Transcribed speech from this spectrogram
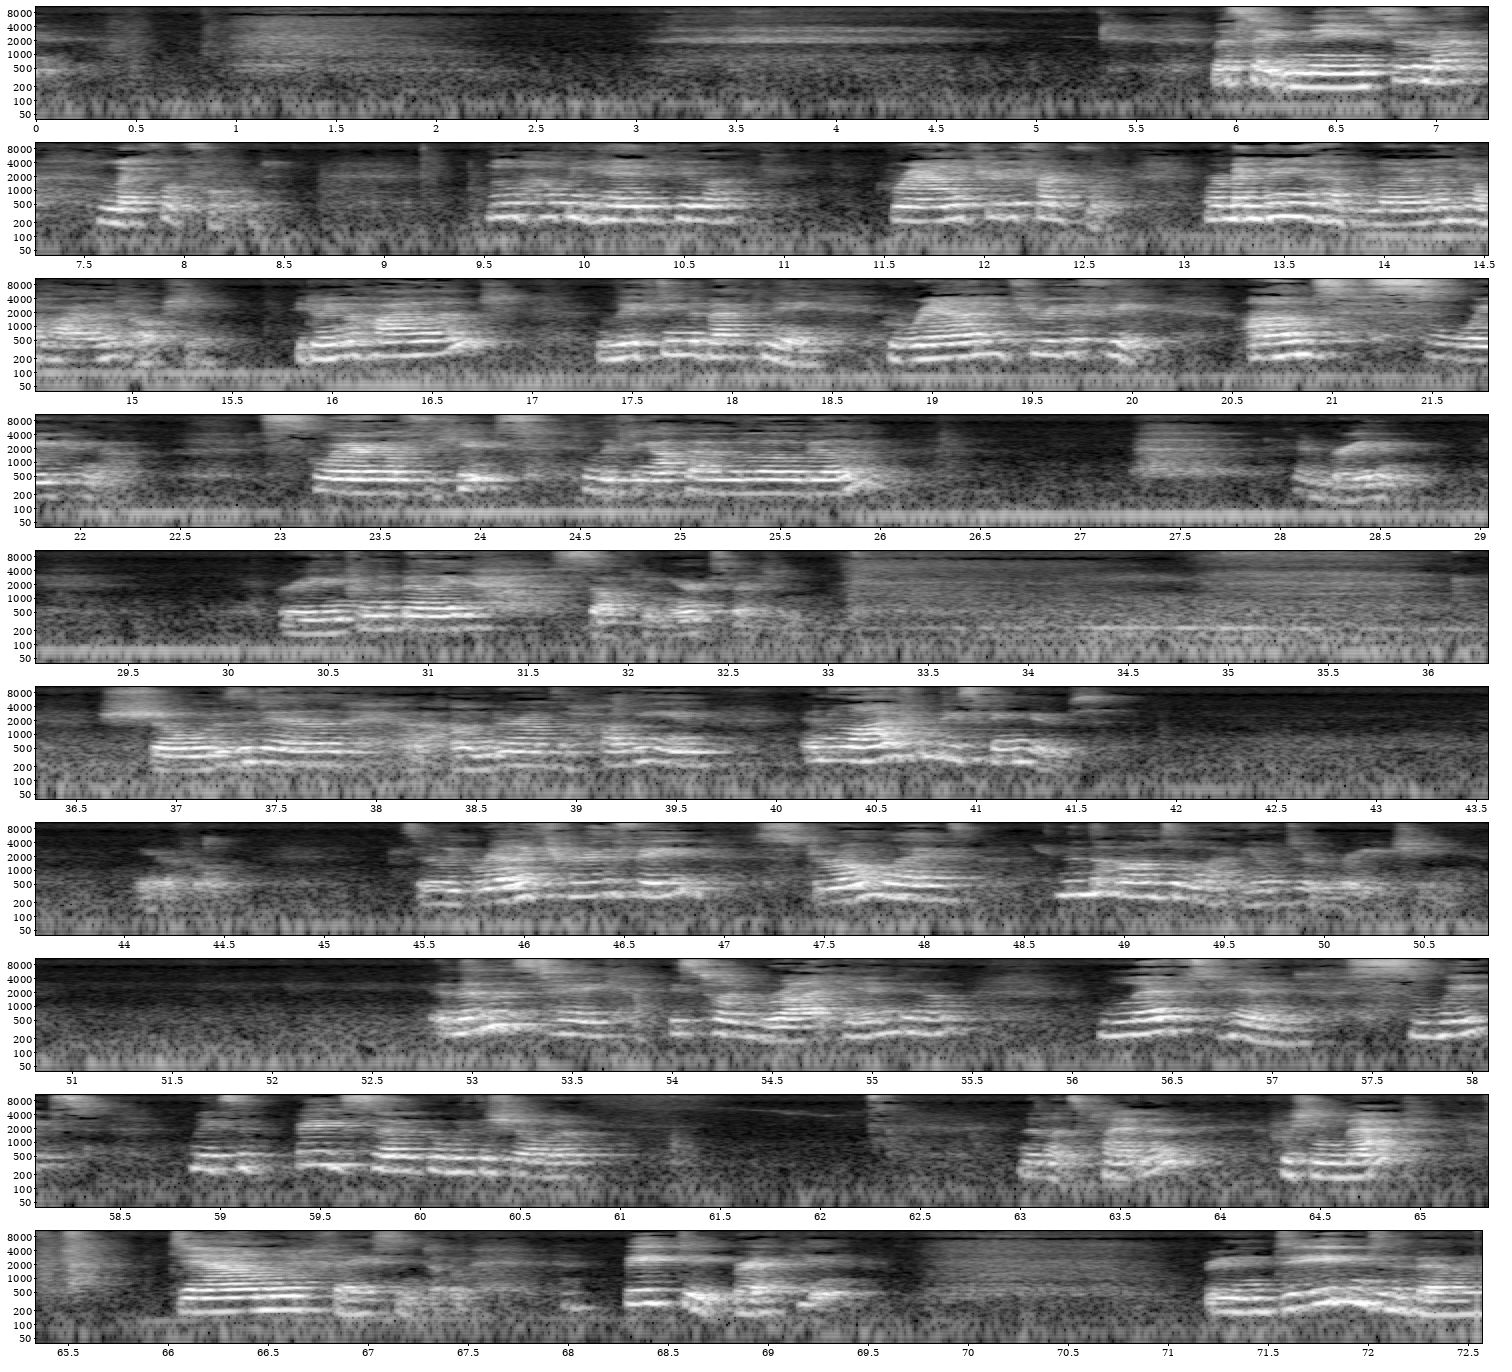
Let's take knees to the mat, left foot forward. Little helping hand if you like. Grounding through the front foot. Remembering you have low lunge or high lunge option. If you're doing the high lunge, lifting the back knee, grounding through the feet, arms sweeping up, squaring off the hips, lifting up out of the lower belly, and breathing. Breathing from the belly, softening your expression. Shoulders are down, our underarms are hugging in, and light from these fingers. Beautiful. So really grounding through the feet, strong legs, and then the arms are light, the arms are reaching. And then let's take, this time right hand down, left hand sweeps, makes a big circle with the shoulder. And then let's plant them, pushing back, downward facing dog. Big deep breath here. Breathing deep into the belly.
